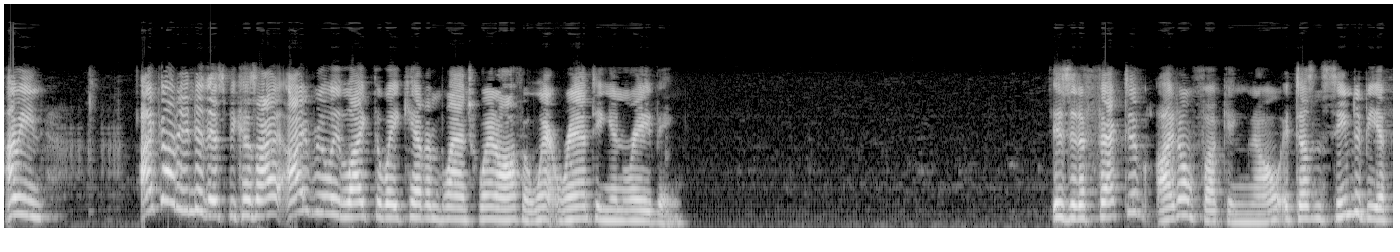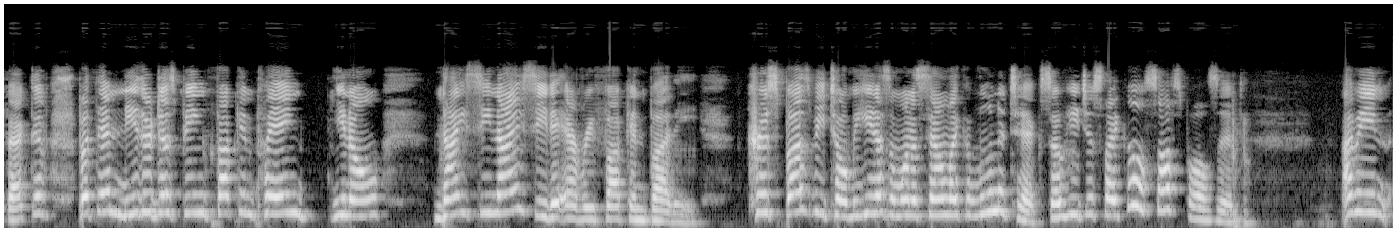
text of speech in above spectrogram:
I mean, I got into this because I, I really liked the way Kevin Blanch went off and went ranting and raving. Is it effective? I don't fucking know. It doesn't seem to be effective, but then neither does being fucking paying, you know, nicey nicey to every fucking buddy. Chris Busby told me he doesn't want to sound like a lunatic, so he just like, oh, softballs it. I mean,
